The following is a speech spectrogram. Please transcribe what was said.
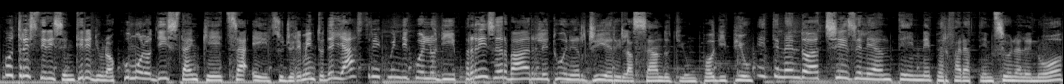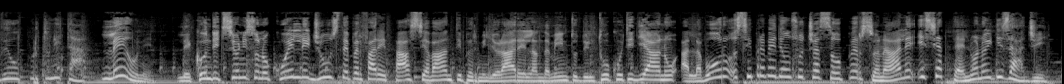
Potresti risentire di un accumulo di stanchezza e il suggerimento degli astri è quindi quello di preservare le tue energie rilassandoti un po' di più e tenendo accese le antenne per fare attenzione alle nuove opportunità. Leone. Le condizioni sono quelle giuste per fare passi avanti per migliorare l'andamento del tuo quotidiano. Al lavoro si prevede un successo personale e si attenuano i disagi.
